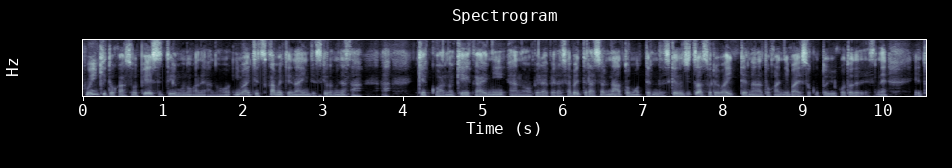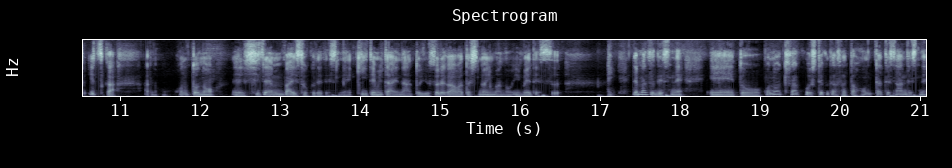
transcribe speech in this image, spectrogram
雰囲気とかそうペースっていうものがね、あの、いまいちつかめてないんですけど、皆さん、あ、結構あの、軽快に、あの、ペラペラ喋ってらっしゃるなと思ってるんですけど、実はそれは1.7とか2倍速ということでですね、えっ、と、いつか、あの、本当の、え自然倍速でですね、聞いてみたいなという、それが私の今の夢です。はい。で、まずですね、えっ、と、この企画をしてくださった本立さんですね、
